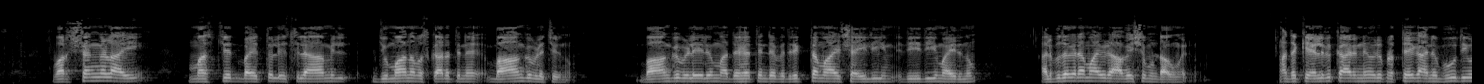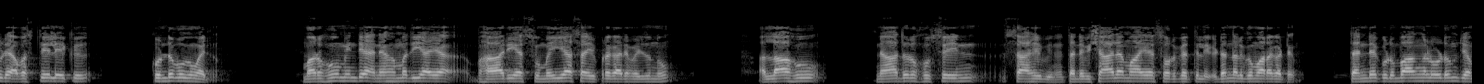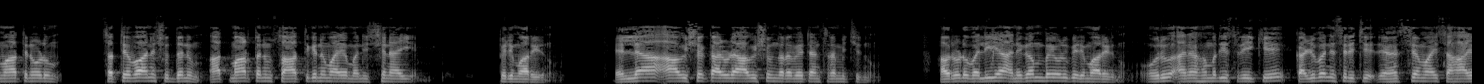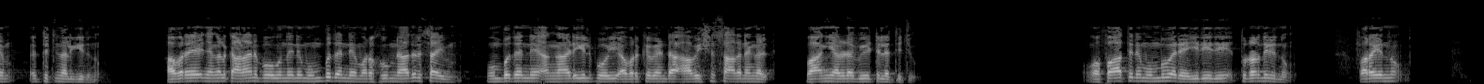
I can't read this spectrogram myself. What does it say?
വർഷങ്ങളായി മസ്ജിദ് ബൈത്തുൽ ഇസ്ലാമിൽ ജുമാ നമസ്കാരത്തിന് ബാങ്ക് വിളിച്ചിരുന്നു. ബാങ്ക് വിളിയിലും അദ്ദേഹത്തിന്റെ വ്യതിരിക്തമായ ശൈലിയും രീതിയുമായിരുന്നു അത്ഭുതകരമായ ഒരു ആവേശമുണ്ടാകുമായിരുന്നു. അത് കേൾവിക്കാരന് ഒരു പ്രത്യേക അനുഭൂതിയുടെ അവസ്ഥയിലേക്ക് കൊണ്ടുപോകുമായിരുന്നു. മർഹൂമിന്റെ അനഹമ്മദിയായ ഭാര്യ സുമയ്യ സാഹിബ് പ്രകാരം എഴുതുന്നു അള്ളാഹു നാദുർ ഹുസൈൻ സാഹിബിന് തന്റെ വിശാലമായ സ്വർഗത്തിൽ ഇടം നൽകുമാറാകട്ടെ. തന്റെ കുടുംബാംഗങ്ങളോടും ജമാഅത്തിനോടും സത്യവാന ശുദ്ധനും ആത്മാർത്ഥനും സാത്വികനുമായ മനുഷ്യനായി പെരുമാറിയിരുന്നു. എല്ലാ ആവശ്യക്കാരുടെ ആവശ്യവും നിറവേറ്റാൻ ശ്രമിച്ചിരുന്നു. അവരോട് വലിയ അനുകമ്പയോട് പെരുമാറിയിരുന്നു. ഒരു അനഹമ്മദി സ്ത്രീക്ക് കഴിവനുസരിച്ച് രഹസ്യമായി സഹായം എത്തിച്ചു നൽകിയിരുന്നു. അവരെ ഞങ്ങൾ കാണാൻ പോകുന്നതിന് മുമ്പ് തന്നെ മർഹൂം നാദർ സാഹിബ് മുമ്പ് തന്നെ അങ്ങാടിയിൽ പോയി അവർക്ക് വേണ്ട ആവശ്യ സാധനങ്ങൾ വാങ്ങി അവരുടെ വീട്ടിലെത്തിച്ചു. വഫാത്തിന് മുമ്പ് വരെ ഈ രീതി തുടർന്നിരുന്നു. പറയുന്നു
